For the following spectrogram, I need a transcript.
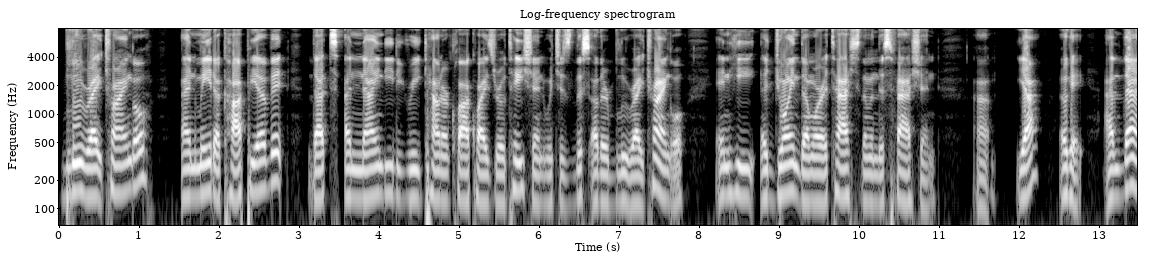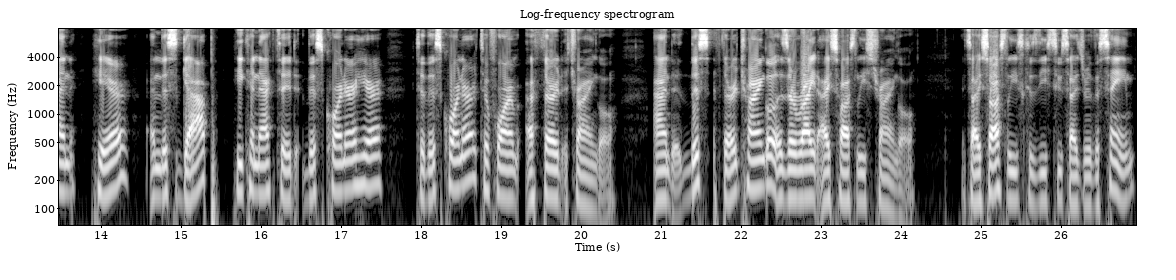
blue right triangle and made a copy of it that's a 90 degree counterclockwise rotation, which is this other blue right triangle, and he adjoined them or attached them in this fashion. Um, yeah? Okay. And then here, in this gap, he connected this corner here to this corner to form a third triangle. And this third triangle is a right isosceles triangle. It's isosceles because these two sides are the same,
